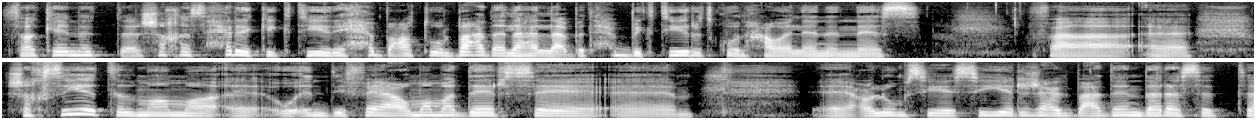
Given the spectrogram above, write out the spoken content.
فكانت شخص حركي كتير يحب على طول. بعدها لهلأ بتحب كتير تكون حوالين الناس. فشخصية الماما آه، واندفاع وماما دارسة آه، آه، علوم سياسية رجعت بعدين درست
